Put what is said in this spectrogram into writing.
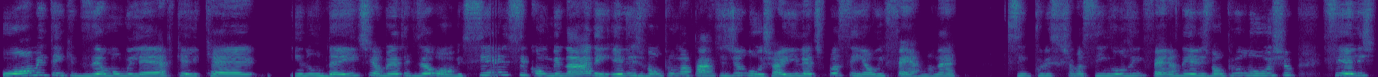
o homem tem que dizer a uma mulher que ele quer ir num date e a mulher tem que dizer ao homem. Se eles se combinarem, eles vão para uma parte de luxo. A ilha é tipo assim, é o inferno, né? Sim, por isso que chama Singles Inferno, e eles vão pro luxo se eles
